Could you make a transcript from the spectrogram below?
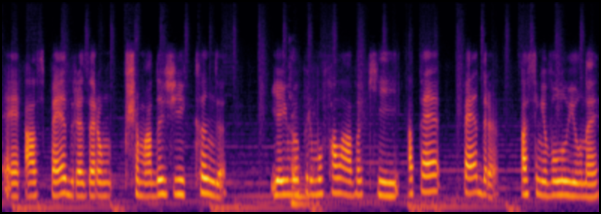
é, as pedras eram chamadas de canga. E aí o meu Canga. primo falava que até pedra assim evoluiu, né?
